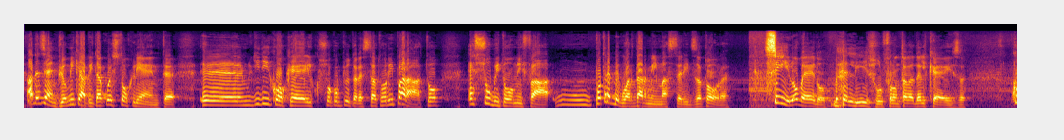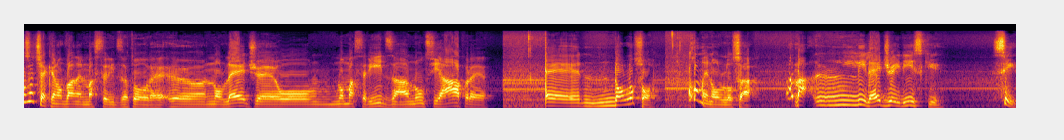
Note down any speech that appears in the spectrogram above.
Ad esempio mi capita questo cliente, eh, gli dico che il suo computer è stato riparato, e subito mi fa mm, «potrebbe guardarmi il masterizzatore?» Sì, lo vedo, è lì sul frontale del case. Cosa c'è che non va nel masterizzatore? Eh, non legge, o non masterizza, non si apre? Eh, non lo so. Come non lo sa? Ma li legge i dischi? Sì.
